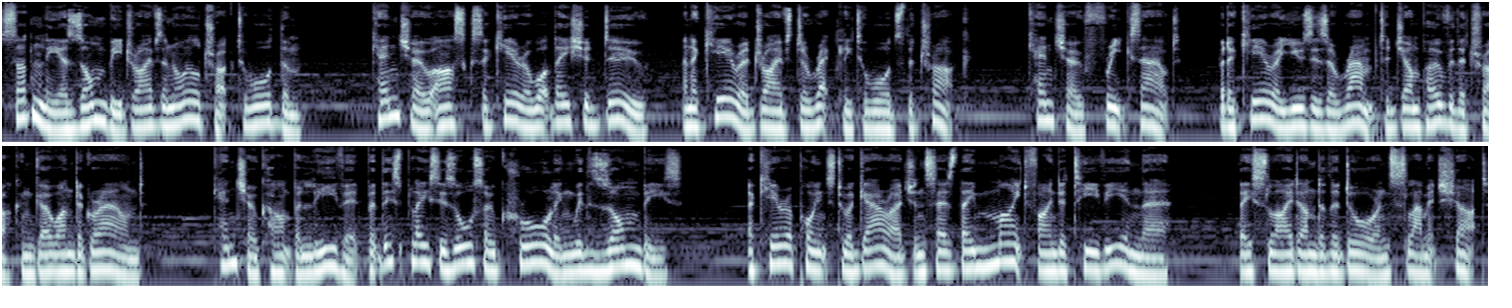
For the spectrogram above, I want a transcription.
Suddenly, a zombie drives an oil truck toward them. Kencho asks Akira what they should do, and Akira drives directly towards the truck. Kencho freaks out, but Akira uses a ramp to jump over the truck and go underground. Kencho can't believe it, but this place is also crawling with zombies. Akira points to a garage and says they might find a TV in there. They slide under the door and slam it shut.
